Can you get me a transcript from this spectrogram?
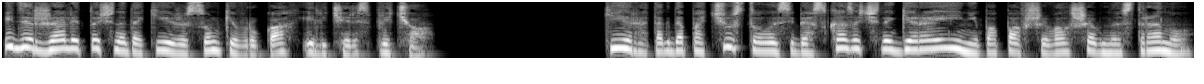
и держали точно такие же сумки в руках или через плечо. Кира тогда почувствовала себя сказочной героиней, попавшей в волшебную страну.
